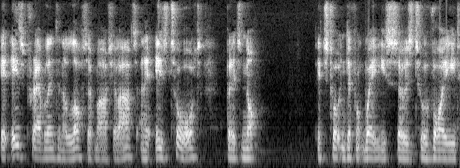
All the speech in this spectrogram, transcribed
It is prevalent in a lot of martial arts, and it is taught, but it's not it's taught in different ways so as to avoid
